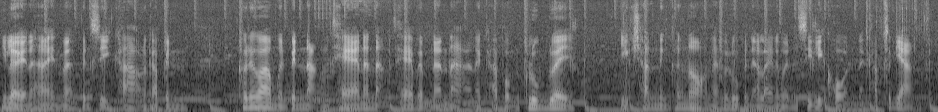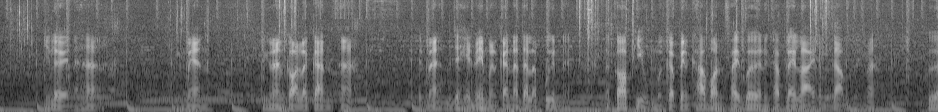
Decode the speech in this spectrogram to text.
นี่เลยนะฮะเห็นไหมเป็นสีขาวนะครับเป็นเขาเรียกว่าเหมือนเป็นหนังแท้นะหนังแท้แบบหนาๆนะครับผมคลุมด้วยอีกชั้นหนึ่งข้างนอกนะไม่รู้เป็นอะไรนะเหมือนซิลิโคนนะครับสักอย่างนี่เลยนะฮะวิงแมนวิงแมนก่อนแล้วกันอะเห็นไหมมันจะเห็นไม่เหมือนกันนะแต่ละปืนนะ แล้วก็ผิวเหมือนกับเป็นคาร์บอนไฟเบอร์นะครับ ลายๆดำๆเห็นไหมเพื่อ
